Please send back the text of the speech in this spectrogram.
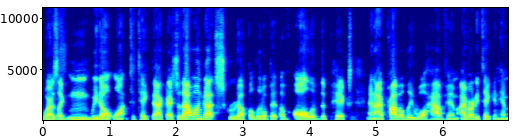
where I was like, mm, we don't want to take that guy. So that one got screwed up a little bit of all of the picks. And I probably will have him, I've already taken him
